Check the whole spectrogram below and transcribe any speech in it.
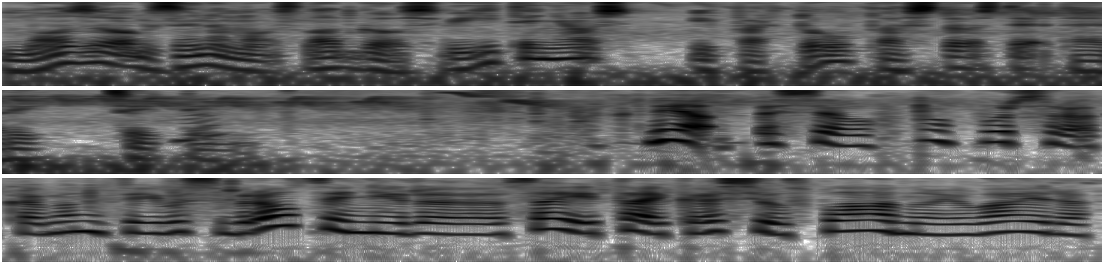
mozog zināmos latgals vīteņos, i par to pastostēt arī citiem. Nu, jā, es jau nu, porcelānā, ka man tie visi brauciņi ir uh, sajūta, tā, ka es jūs plānoju vairāk.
